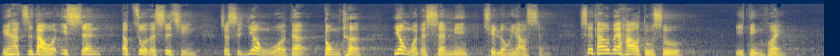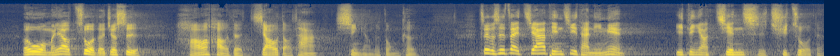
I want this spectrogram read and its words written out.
因为他知道我一生要做的事情就是用我的功课，用我的生命去荣耀神。所以他会不会好好读书？一定会。而我们要做的就是好好的教导他信仰的功课。这个是在家庭祭坛里面一定要坚持去做的。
